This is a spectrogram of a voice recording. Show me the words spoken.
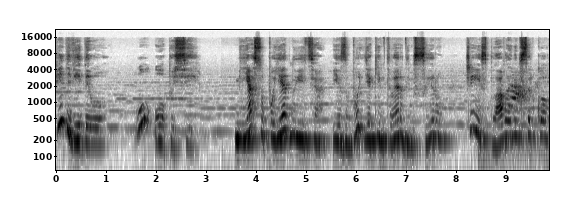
Під відео у описі. М'ясо поєднується із будь-яким твердим сиром чи із плавленим сирком.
